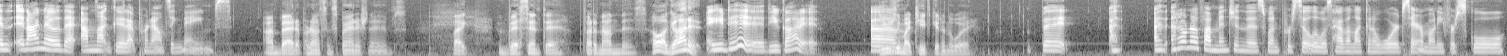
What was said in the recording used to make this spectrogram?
and and I know that I'm not good at pronouncing names. I'm bad at pronouncing Spanish names, like Vicente Fernandez. Oh, I got it. You did, you got it. Usually, Um, my teeth get in the way. but I, I don't know if I mentioned this when Priscilla was having like an award ceremony for school.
